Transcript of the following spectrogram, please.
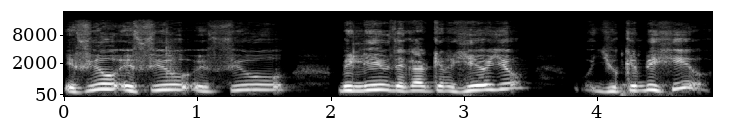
if you if you if you believe that God can heal you, you can be healed.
